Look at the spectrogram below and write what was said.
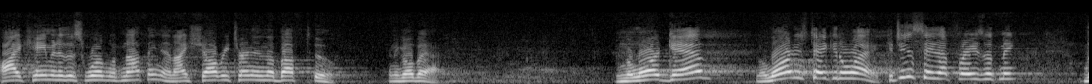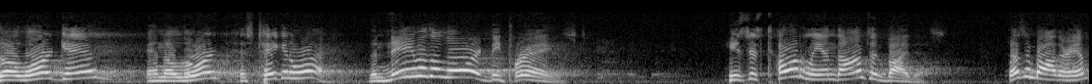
I came into this world with nothing, and I shall return in the buff too. And go back. And the Lord gave, and the Lord is taken away. Could you just say that phrase with me? The Lord gave, and the Lord has taken away. The name of the Lord be praised. He's just totally undaunted by this. Doesn't bother him.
